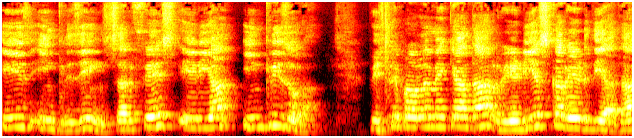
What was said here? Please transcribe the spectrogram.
is increasing surface area increase हो रहा। पिछले प्रॉब्लम में क्या था? रेडियस का रेट दिया था।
